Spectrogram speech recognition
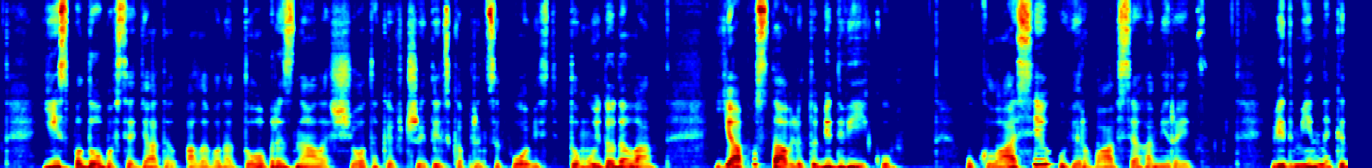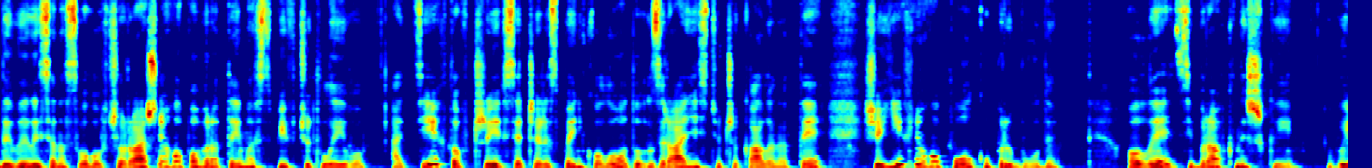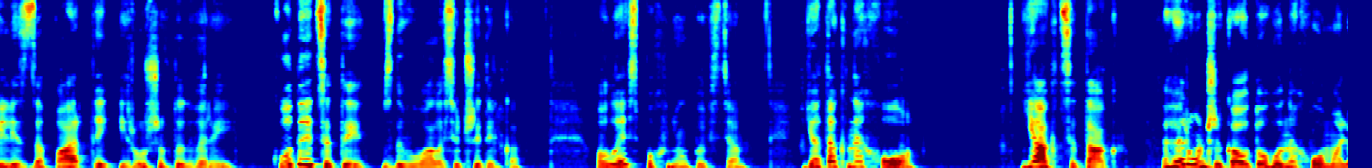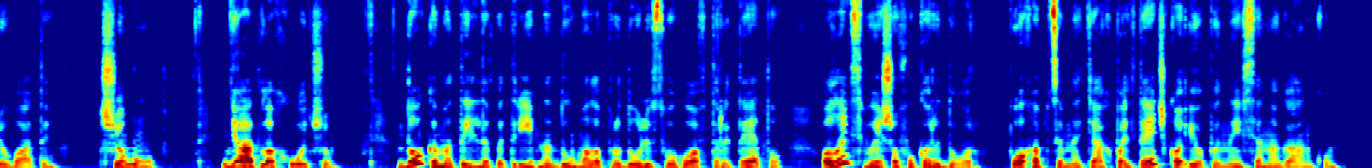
Їй сподобався дятел, але вона добре знала, що таке вчительська принциповість, тому й додала Я поставлю тобі двійку. У класі увірвався гамірець. Відмінники дивилися на свого вчорашнього побратима співчутливо, а ті, хто вчився через пень колоду, з радістю чекали на те, що їхнього полку прибуде. Олесь зібрав книжки, виліз за парти і рушив до дверей. Куди це ти? здивувалась учителька. Олесь похнюпився. Я так не хо. Як це так? Герунчика у того не хо малювати. Чому? Дятла хочу. Доки Матильда Петрівна думала про долю свого авторитету, Олесь вийшов у коридор, похапцем натяг пальтечко і опинився на ганку.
